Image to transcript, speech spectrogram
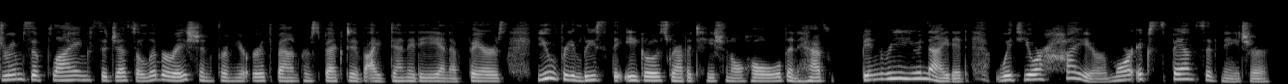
Dreams of flying suggest a liberation from your earthbound perspective, identity, and affairs. You release the ego's gravitational hold and have been reunited with your higher, more expansive nature.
